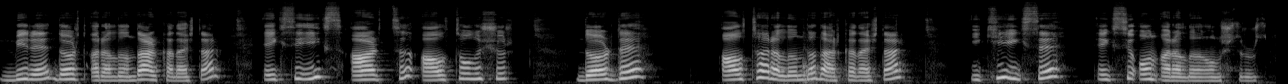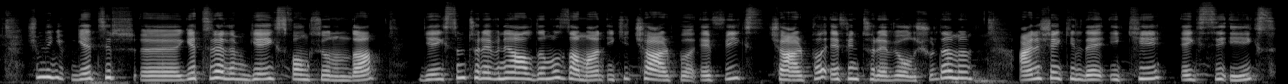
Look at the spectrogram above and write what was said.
1'e 4 aralığında arkadaşlar eksi x artı 6 oluşur. 4'e 6 aralığında da arkadaşlar 2x'e eksi 10 aralığını oluştururuz. Şimdi getir e, getirelim gx fonksiyonunda gx'in türevini aldığımız zaman 2 çarpı fx çarpı f'in türevi oluşur değil mi? Aynı şekilde 2 eksi x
